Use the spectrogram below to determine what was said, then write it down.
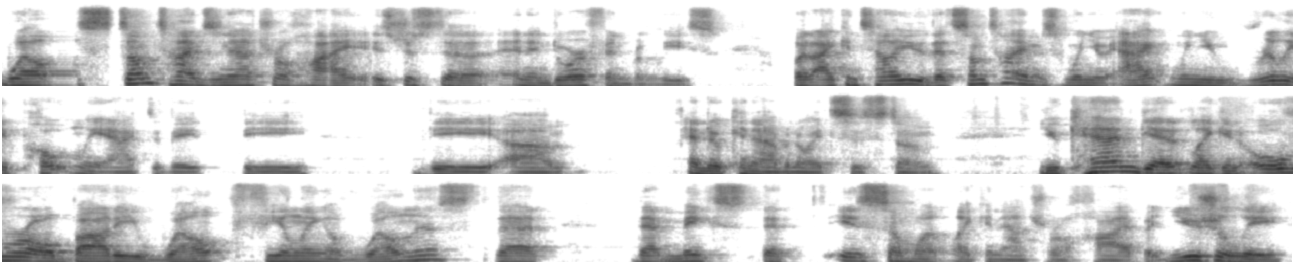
well, sometimes a natural high is just a, an endorphin release, but I can tell you that sometimes when you act when you really potently activate the the um, endocannabinoid system, you can get like an overall body well feeling of wellness that that makes that is somewhat like a natural high but usually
